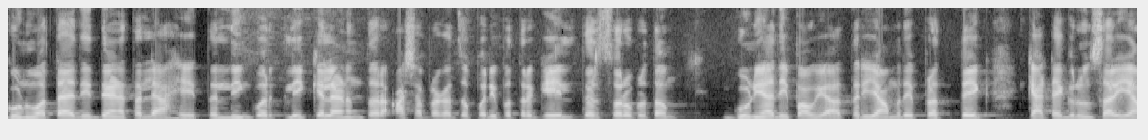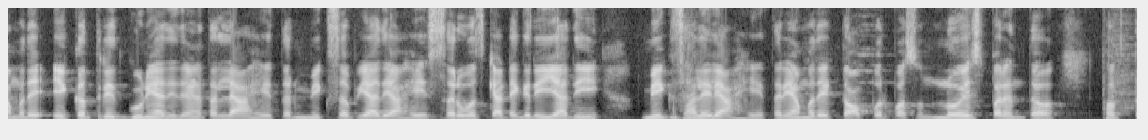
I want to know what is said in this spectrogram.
गुणवत्ता यादी देण्यात आल्या आहे. तर लिंकवर क्लिक केल्यानंतर अशा प्रकारचं परिपत्रक येईल. तर सर्वप्रथम गुण यादी पाहूया. तर यामध्ये प्रत्येक कॅटेगरीनुसार यामध्ये एकत्रित गुण यादी देण्यात आल्या आहे तर मिक्सअप यादी आहे सर्वच कॅटेगरी यादी मिक्स झालेली आहे. तर यामध्ये टॉपरपासून लोएस्टपर्यंत फक्त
